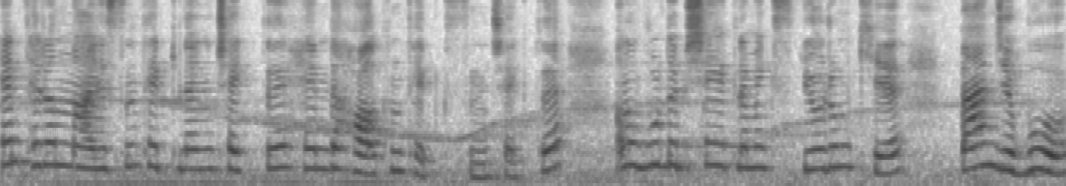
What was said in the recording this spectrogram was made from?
Hem Tera'nın ailesinin tepkilerini çekti hem de halkın tepkisini çekti. Ama burada bir şey eklemek istiyorum ki Bence bu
